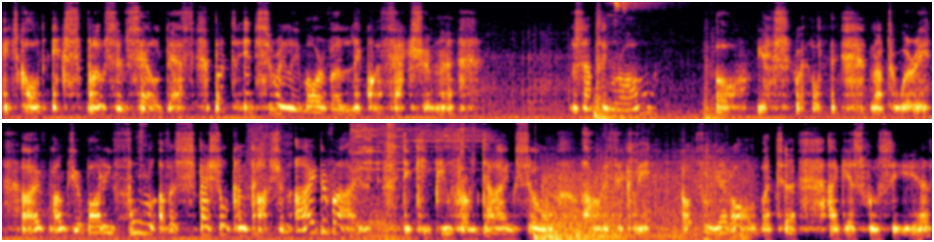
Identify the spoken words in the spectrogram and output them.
It's called explosive cell death, but it's really more of a liquefaction. Something wrong? Oh, yes, well, not to worry. I've pumped your body full of a special concoction I devised to keep you from dying so horrifically. Hopefully at all, but uh, I guess we'll see, yes?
